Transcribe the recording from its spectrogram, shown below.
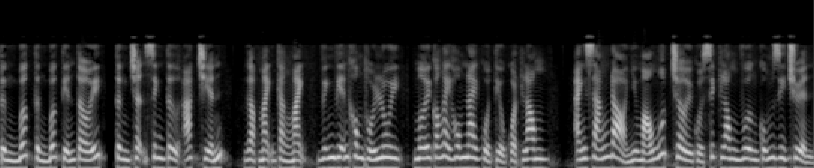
Từng bước từng bước tiến tới, từng trận sinh tử ác chiến, gặp mạnh càng mạnh, vĩnh viễn không thối lui, mới có ngày hôm nay của tiểu quật long. Ánh sáng đỏ như máu ngút trời của xích long vương cũng di chuyển,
